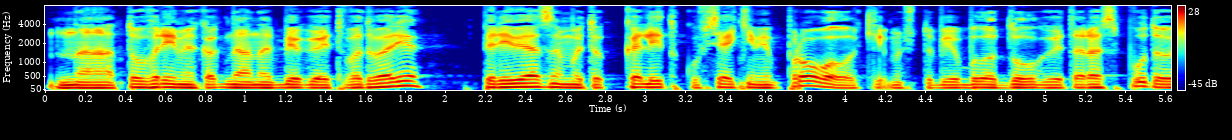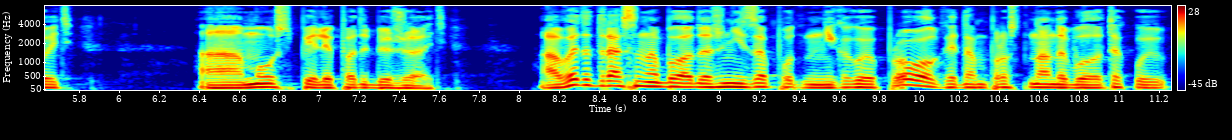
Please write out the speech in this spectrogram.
на то время, когда она бегает во дворе, перевязываем эту калитку всякими проволоками, чтобы ей было долго это распутывать, а мы успели подбежать. А в этот раз она была даже не запутана никакой проволокой, там просто надо было такую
